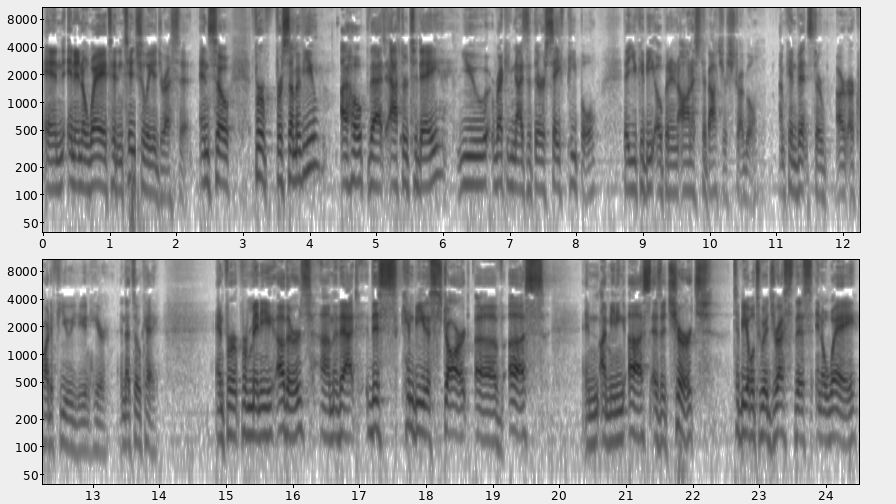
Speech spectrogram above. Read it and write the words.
and, and in a way to intentionally address it. And so for, for some of you, I hope that after today, you recognize that there are safe people that you can be open and honest about your struggle. I'm convinced there are, are quite a few of you in here, and that's okay and for, for many others, um, that this can be the start of us, and I'm meaning us as a church, to be able to address this in a way.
